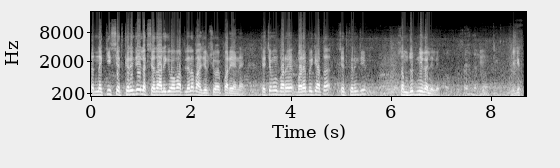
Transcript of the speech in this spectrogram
तर नक्कीच शेतकऱ्यांच्याही लक्षात आलं की बाबा आपल्याला भाजपशिवाय पर्याय नाही. त्याच्यामुळे बऱ्या बऱ्यापैकी आता शेतकऱ्यांची समजूत निघालेली आहे.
